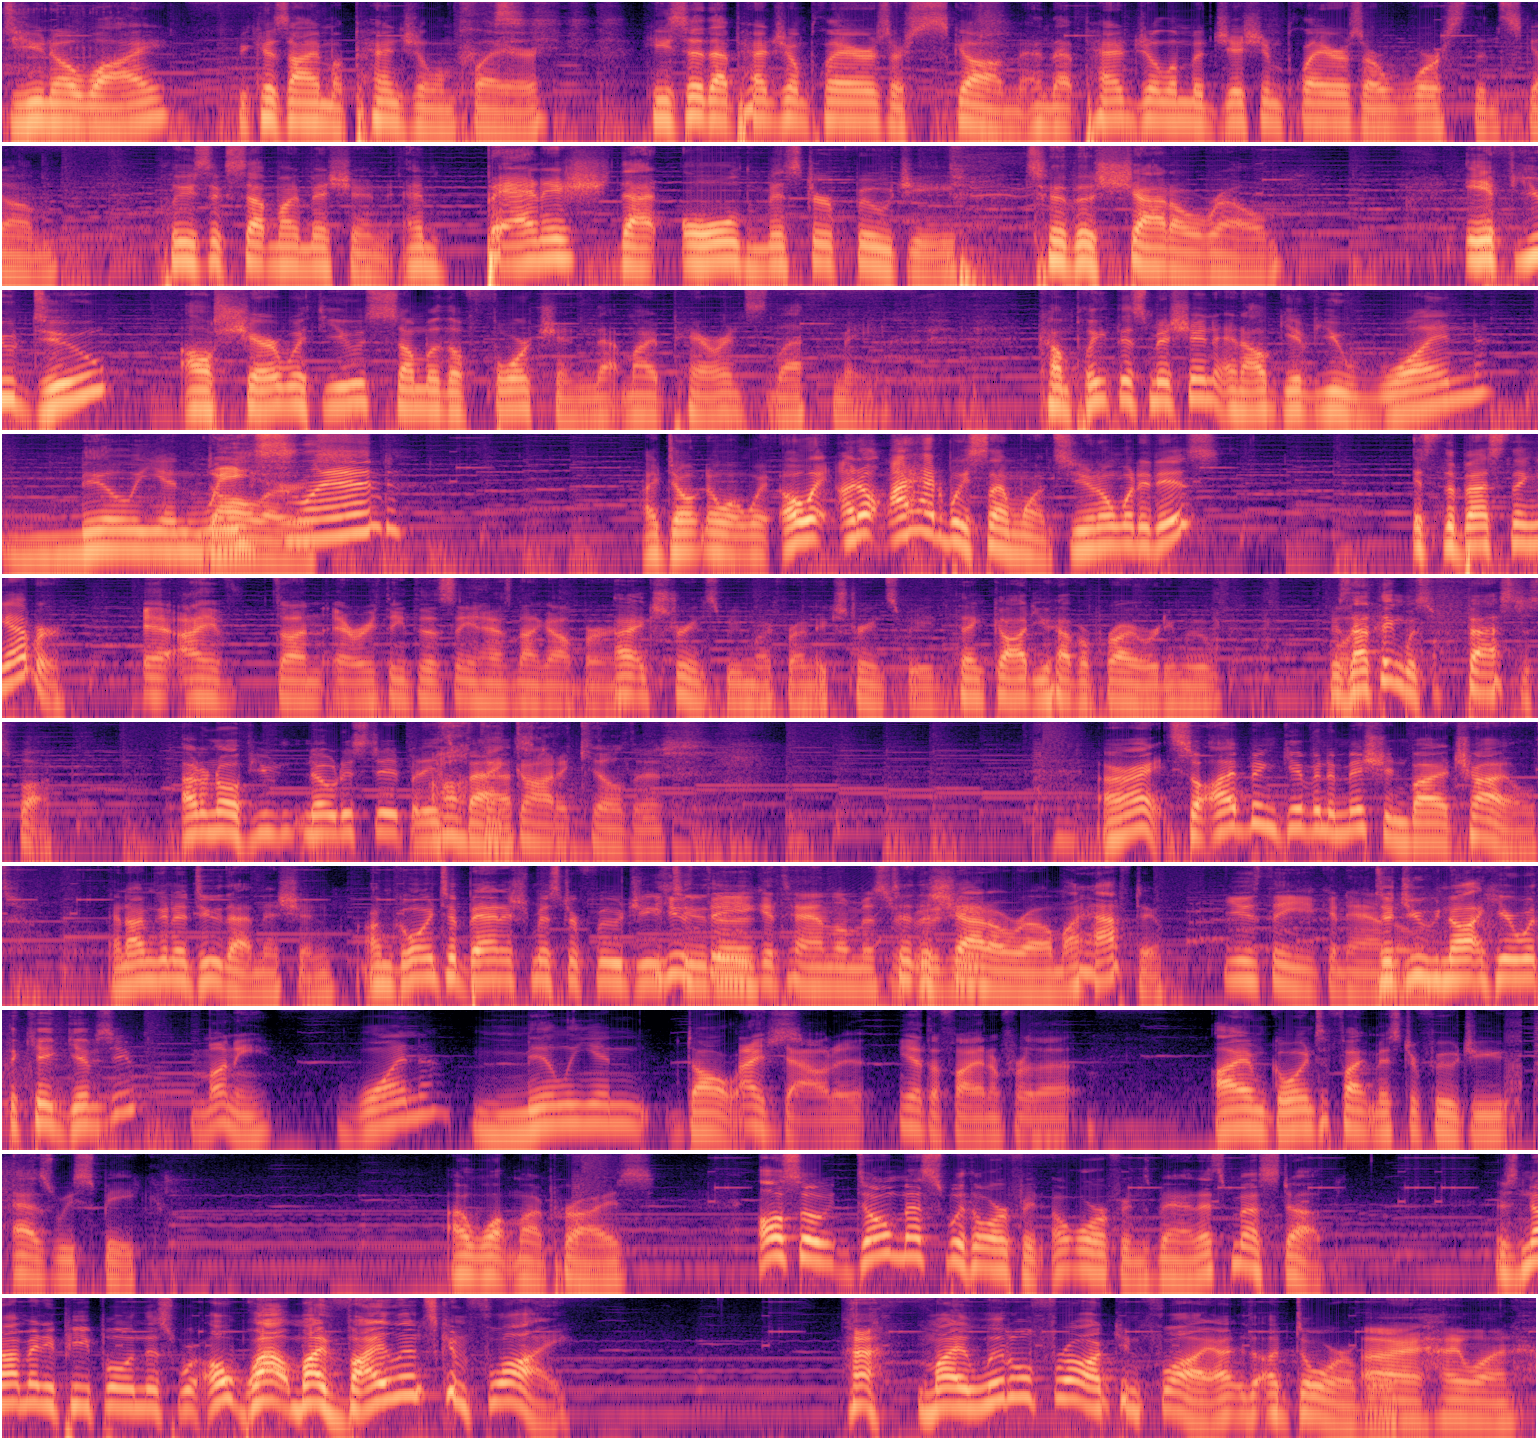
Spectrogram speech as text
Do you know why? Because I'm a pendulum player. He said that pendulum players are scum and that pendulum magician players are worse than scum. Please accept my mission and banish that old Mr. Fuji to the Shadow Realm. If you do, I'll share with you some of the fortune that my parents left me. Complete this mission and I'll give you one million dollars. Wasteland? I don't know what. Wa- oh wait, I know. I had Wasteland once. You know what it is? It's the best thing ever. Yeah, I've done everything to this thing and has not got burned. Uh, extreme speed, my friend. Extreme speed. Thank God you have a priority move. Because that thing was fast as fuck. I don't know if you noticed it, but it's oh, fast. thank God it killed it. All right, so I've been given a mission by a child, and I'm going to do that mission. I'm going to banish Mr. Fuji You to the you can handle Mr. to the Shadow Realm. I have to. You think you can handle? Did you not hear what the kid gives you? money? One million dollars. I doubt it. You have to fight him for that. I am going to fight Mr. Fuji as we speak. I want my prize. Also, don't mess with orphan oh, orphans, man. That's messed up. There's not many people in this world. Oh wow, my violence can fly. My little frog can fly. Adorable. All right, I won.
